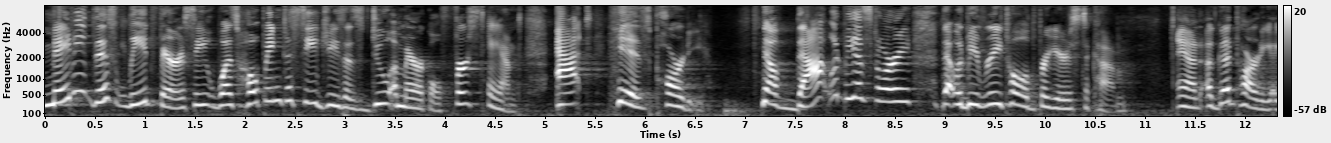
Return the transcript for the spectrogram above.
maybe this lead Pharisee was hoping to see Jesus do a miracle firsthand at his party. Now, that would be a story that would be retold for years to come. And a good party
